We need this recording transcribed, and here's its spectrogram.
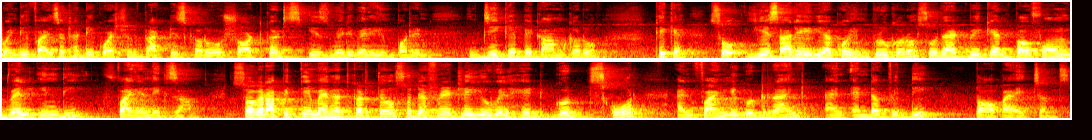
25 से 30 क्वेश्चन प्रैक्टिस करो. Shortcuts is very very important GK पे काम करो. ठीक है? सो so, ये सारे एरिया को इंप्रूव करो so that we can perform well in the final exam so अगर आप इतनी मेहनत करते हो so definitely you will hit good score and finally good rank and end up with the top IHMs.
